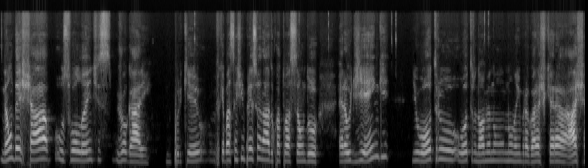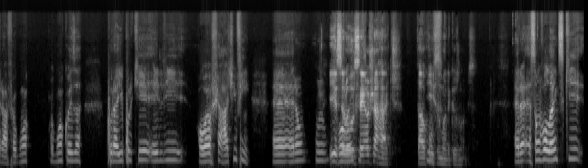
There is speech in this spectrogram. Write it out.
não deixar os volantes jogarem, porque eu fiquei bastante impressionado com a atuação do era o Dieng e o outro o outro nome eu não, não lembro agora, acho que era Ashraf, alguma alguma coisa por aí, porque ele ou é o Charrat, enfim, é, era um, Isso, era o Hussein El Charrat. Tava confirmando aqui os nomes. Era, são volantes que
